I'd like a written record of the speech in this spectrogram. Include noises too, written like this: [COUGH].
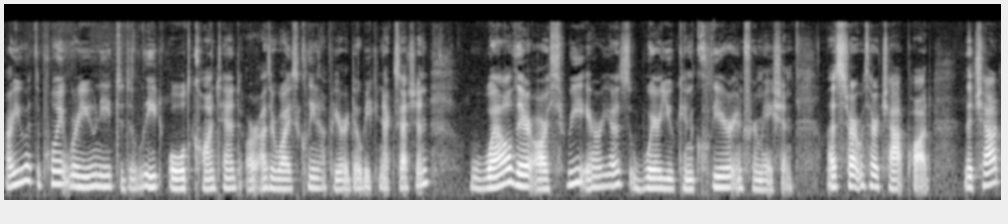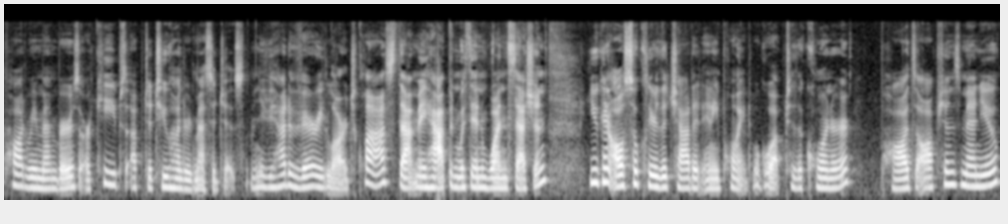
Are you at the point where you need to delete old content or otherwise clean up your Adobe Connect session? Well, there are three areas where you can clear information. Let's start with our chat pod. The chat pod remembers or keeps up to 200 messages. And if you had a very large class, that may happen within one session. You can also clear the chat at any point. We'll go up to the corner, pods options menu.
